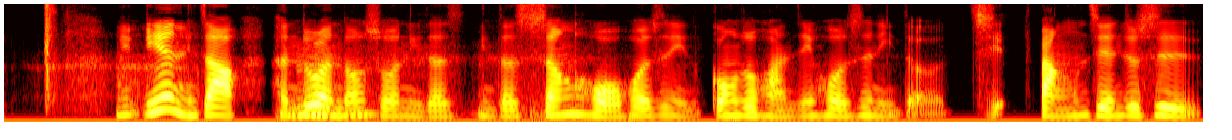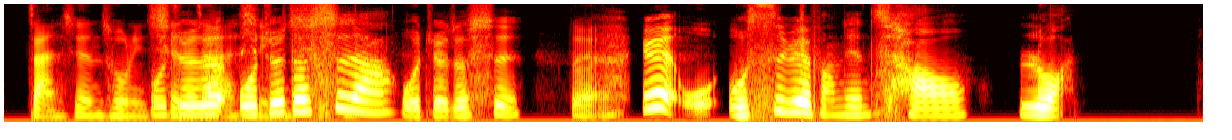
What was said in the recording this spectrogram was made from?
你因为你知道，很多人都说你的你的生活或者是你的工作环境或者是你的房间，就是展现出你现在的。我觉得我觉得是啊，我觉得是对，因为我我四月房间超乱，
